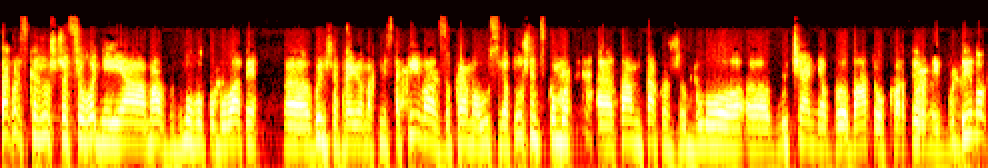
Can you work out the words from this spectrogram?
Також скажу, що сьогодні я мав змогу побувати. е, В інших районах міста Києва, зокрема у Святошинському, Е, там також було е, влучання в багатоквартирний будинок.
